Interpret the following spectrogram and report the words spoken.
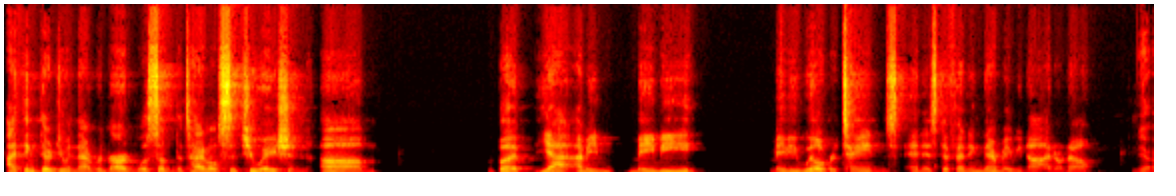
I think they're doing that regardless of the title situation. Um, but yeah, I mean, maybe maybe Will retains and is defending there, maybe not. I don't know. Yeah.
